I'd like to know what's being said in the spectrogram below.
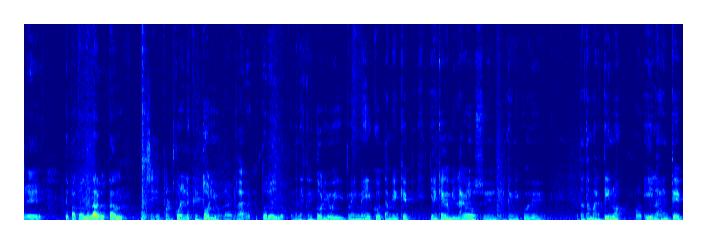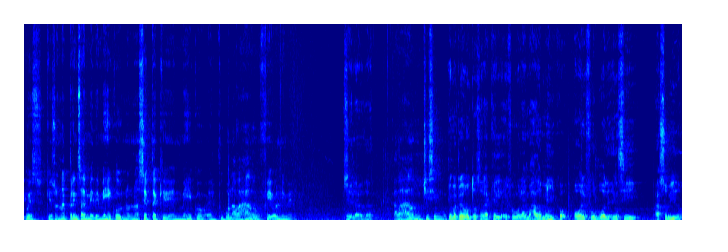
eh, de pantalones largos están Sí, por, por el escritorio, la verdad. en el escritorio ahí, ¿no? en el escritorio y pues en México también que quieren que hagan milagros eh, el técnico de, Tata Martino, Martino. y la gente pues que son la prensa de, de México no, no acepta que en México el fútbol ha bajado feo el nivel Sí, la verdad. ha bajado muchísimo Yo me pregunto, ¿será que el, el fútbol ha bajado en México o el fútbol en sí ha subido?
